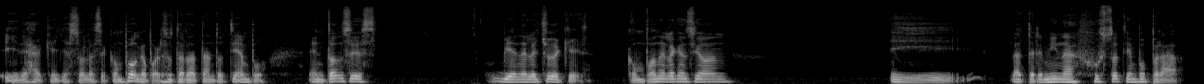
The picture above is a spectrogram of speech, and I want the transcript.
y deja que ella sola se componga. Por eso tarda tanto tiempo. Entonces, viene el hecho de que compone la canción y la termina justo a tiempo para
